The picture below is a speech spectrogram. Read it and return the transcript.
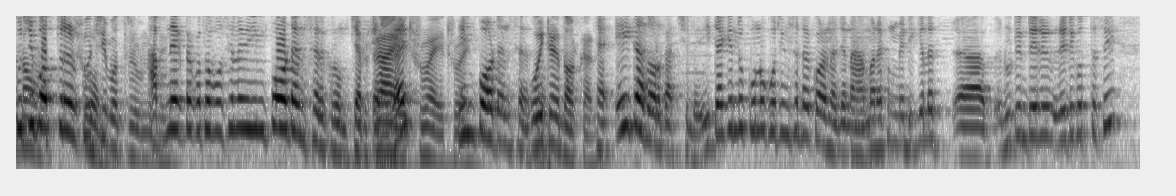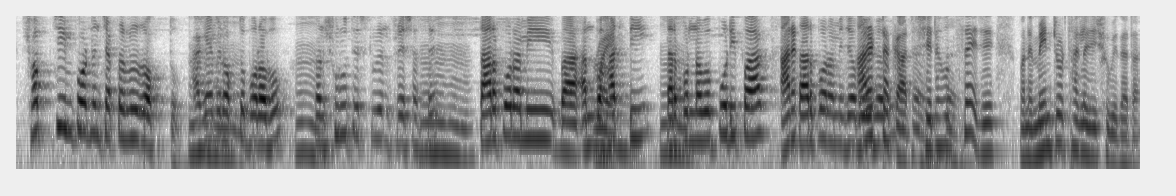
সূচিপত্রের সূচিপত্রের আপনি একটা কথা বলছিলেন ইম্পর্টেন্সের ক্রম চ্যাপ্টার রাইট right. ইম্পর্টেন্সের ওইটার দরকার। হ্যাঁ এইটা দরকার ছিল। এটা কিন্তু কোনো কোচিং সেন্টার করে না যে না আমার এখন মেডিকেলের রুটিন রেডি করতেছি। সবচেয়ে ইম্পর্টেন্ট চ্যাপ্টার হলো রক্ত। আগে আমি রক্ত পড়াবো। কারণ শুরুতে স্টুডেন্ট ফ্রেশ আছে। তারপর আমি আনব হাড্ডি তারপর নেব পরিপাক তারপর আমি যাব আরেকটা কাজ হ্যাঁ, সেটা হ্যাঁ। হচ্ছে যে মানে মেন্টর থাকলে যে সুবিধাটা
